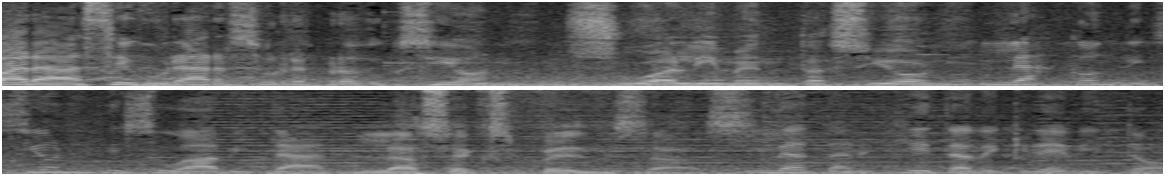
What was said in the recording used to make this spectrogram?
Para asegurar su reproducción, Su alimentación, las condiciones de su hábitat, las expensas, la tarjeta de crédito,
